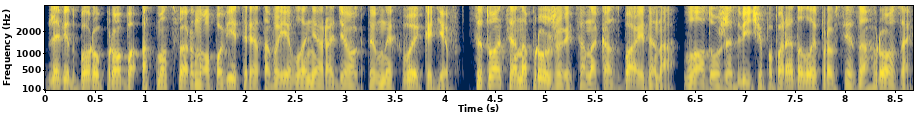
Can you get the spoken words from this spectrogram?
для відбору проб атмосферного повітря та виявлення радіоактивних викидів. Ситуація напружується. Наказ Байдена. Владу вже двічі попередили про всі загрози.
